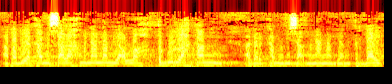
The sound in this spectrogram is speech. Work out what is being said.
Apabila kami salah menanam ya Allah, tegurlah kami agar kami bisa menanam yang terbaik,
